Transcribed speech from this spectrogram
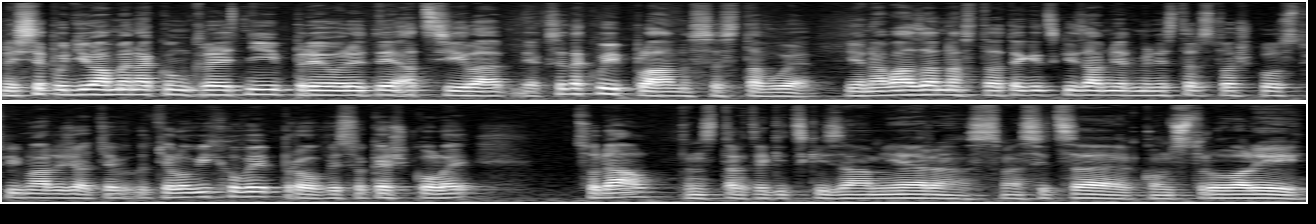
Než se podíváme na konkrétní priority a cíle, jak se takový plán sestavuje? Je navázan na strategický záměr Ministerstva školství, mládeže a tělovýchovy pro vysoké školy. Co dál? Ten strategický záměr jsme sice konstruovali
